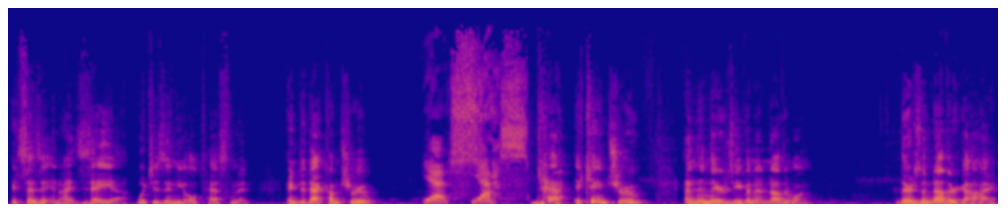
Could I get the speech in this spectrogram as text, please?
It says it in Isaiah, which is in the Old Testament. And did that come true? Yes. Yes. Yeah, it came true. And then there's even another one. There's another guy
